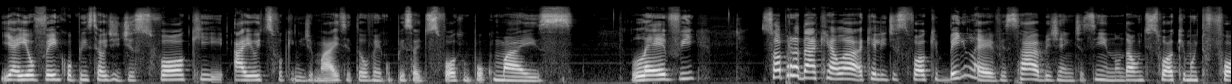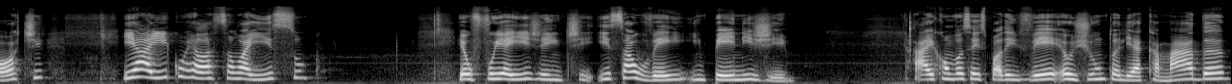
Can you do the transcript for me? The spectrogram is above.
E aí eu venho com o pincel de desfoque, aí eu desfoquei demais, então eu venho com o pincel de desfoque um pouco mais leve, só para dar aquela, aquele desfoque bem leve, sabe, gente? Assim, não dá um desfoque muito forte. E aí, com relação a isso, eu fui aí, gente, e salvei em PNG. Aí, como vocês podem ver, eu junto ali a camada,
